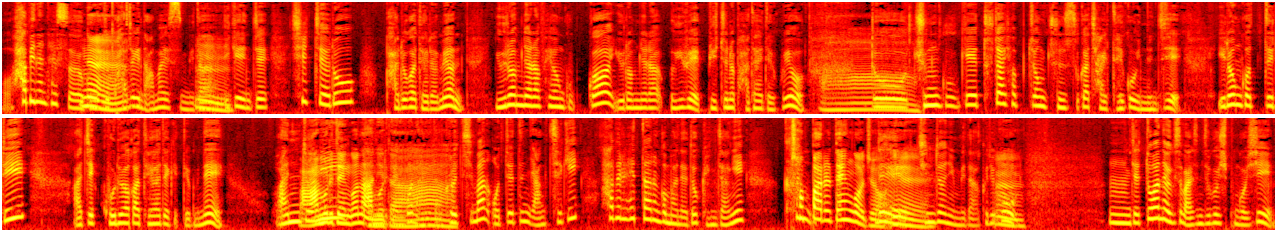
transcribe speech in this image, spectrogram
어, 합의는 했어요. 네. 근데 과정이 남아 있습니다. 음. 이게 이제 실제로 발효가 되려면 유럽연합 회원국과 유럽연합 의회 비준을 받아야 되고요. 아. 또 중국의 투자 협정 준수가 잘 되고 있는지 이런 것들이 아직 고려가 돼야 되기 때문에 완전히 마무리된 건 아니다. 건 아니다. 그렇지만 어쨌든 양측이 합의를 했다는 것만 해도 굉장히 첫 발을 뗀 거죠. 네, 예. 진전입니다. 그리고 음. 음, 이제 또 하나 여기서 말씀드리고 싶은 것이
